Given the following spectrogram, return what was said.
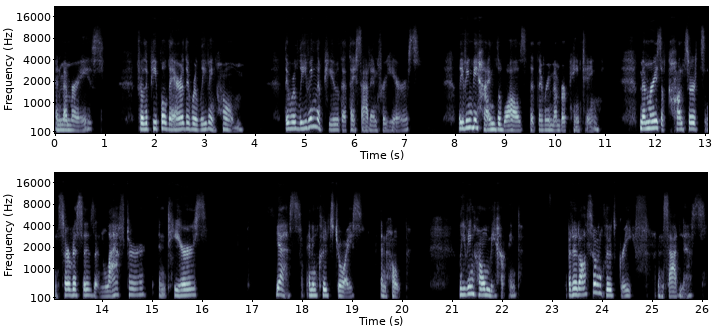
and memories. For the people there, they were leaving home. They were leaving the pew that they sat in for years, leaving behind the walls that they remember painting, memories of concerts and services and laughter and tears. Yes, it includes joys and hope, leaving home behind. But it also includes grief and sadness.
